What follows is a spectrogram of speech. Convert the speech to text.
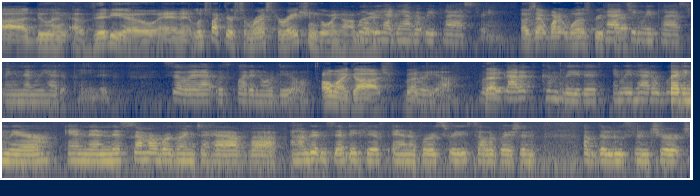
uh, doing a video, and it looks like there's some restoration going on Well, there. we had to have it replastering. oh, is that what it was? Replastering? Patching, replastering, and then we had it painted. So that was quite an ordeal. Oh my gosh! But Oh, yeah. But that- we got it completed, and we've had a wedding there. And then this summer, we're going to have a 175th anniversary celebration of the Lutheran Church,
